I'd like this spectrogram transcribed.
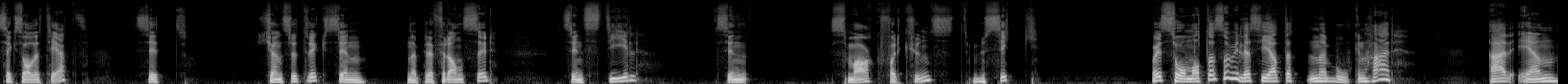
seksualitet, sitt kjønnsuttrykk, sine preferanser, sin stil, sin smak for kunst, musikk, og i så måte så vil jeg si at denne boken her er en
